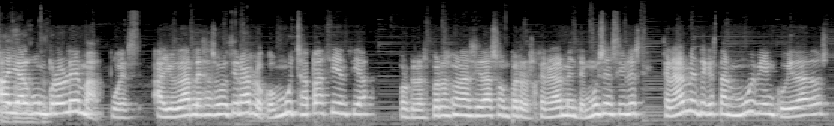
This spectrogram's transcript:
hay Totalmente. algún problema, pues ayudarles a solucionarlo con mucha paciencia, porque los perros con ansiedad son perros generalmente muy sensibles, generalmente que están muy bien cuidados,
